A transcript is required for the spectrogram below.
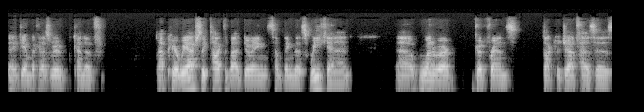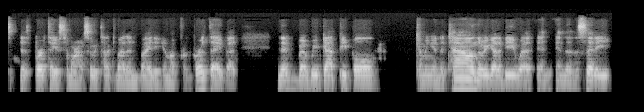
again because we're kind of up here. We actually talked about doing something this weekend. Uh, one of our good friends, Dr. Jeff, has his his birthdays tomorrow, so we talked about inviting him up for the birthday. But but we've got people coming into town that we got to be with in, into the city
